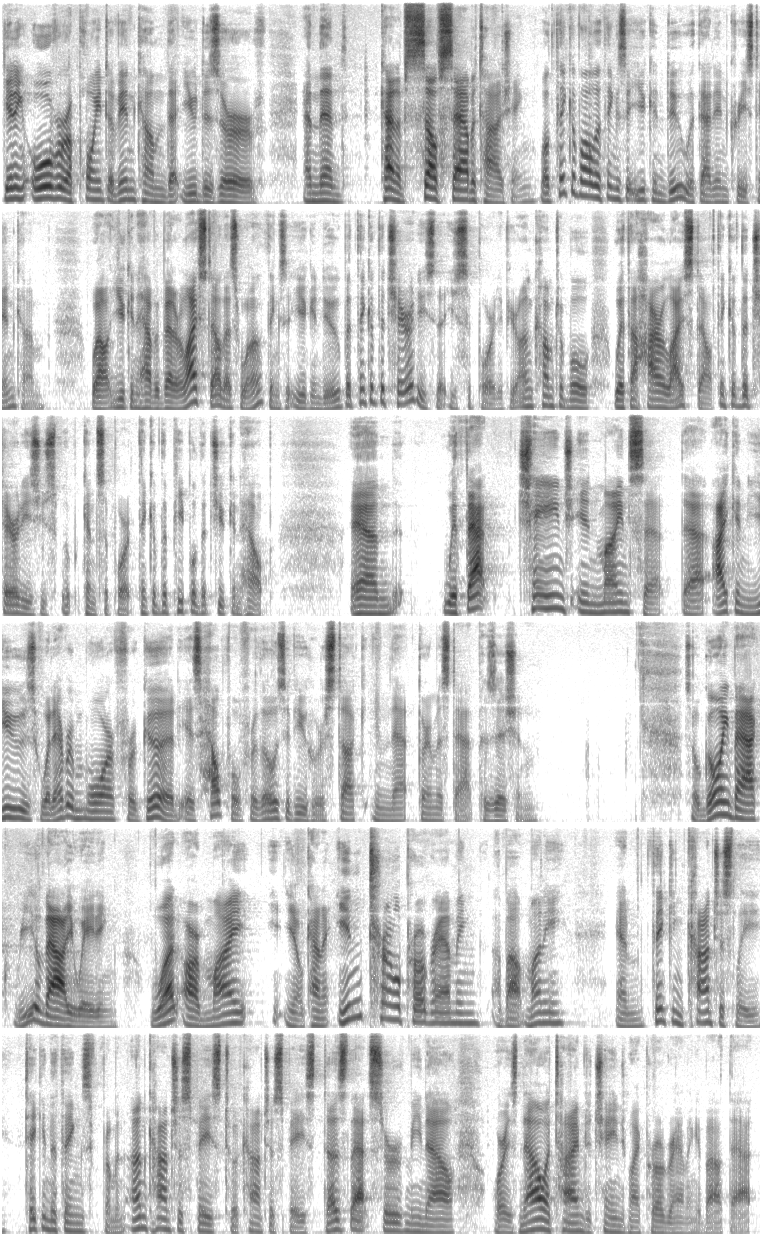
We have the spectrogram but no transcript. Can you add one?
getting over a point of income that you deserve and then kind of self-sabotaging. Well, think of all the things that you can do with that increased income. Well, you can have a better lifestyle. That's one of the things that you can do. But think of the charities that you support. If you're uncomfortable with a higher lifestyle, think of the charities you can support. Think of the people that you can help. And with that change in mindset that I can use whatever more for good is helpful for those of you who are stuck in that thermostat position. So going back, reevaluating what are my you know, kind of internal programming about money and thinking consciously, taking the things from an unconscious space to a conscious space, does that serve me now or is now a time to change my programming about that?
